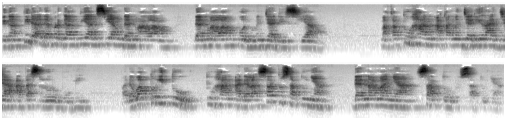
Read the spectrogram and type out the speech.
dengan tidak ada pergantian siang dan malam, dan malam pun menjadi siang maka Tuhan akan menjadi raja atas seluruh bumi. Pada waktu itu, Tuhan adalah satu-satunya dan namanya satu-satunya.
